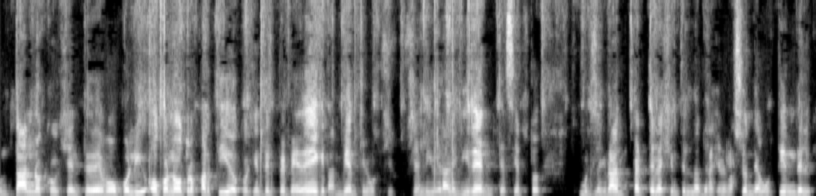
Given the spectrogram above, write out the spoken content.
juntarnos con gente de Bópoli o con otros partidos, con gente del PPD, que también tenemos que ser liberal evidente, ¿cierto? La gran parte de la gente de la, generación de Agustín del,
